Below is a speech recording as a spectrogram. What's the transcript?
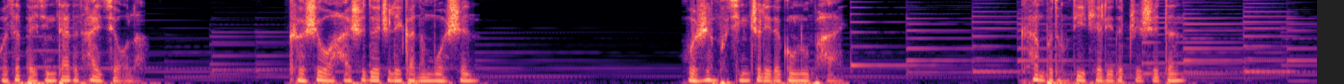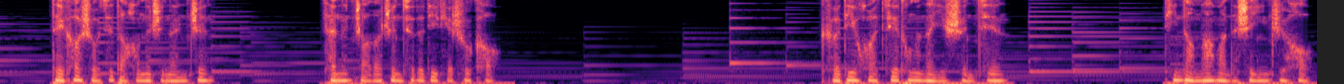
我在北京待得太久了，可是我还是对这里感到陌生。我认不清这里的公路牌。看不懂地铁里的指示灯，得靠手机导航的指南针，才能找到正确的地铁出口。可电话接通的那一瞬间，听到妈妈的声音之后，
